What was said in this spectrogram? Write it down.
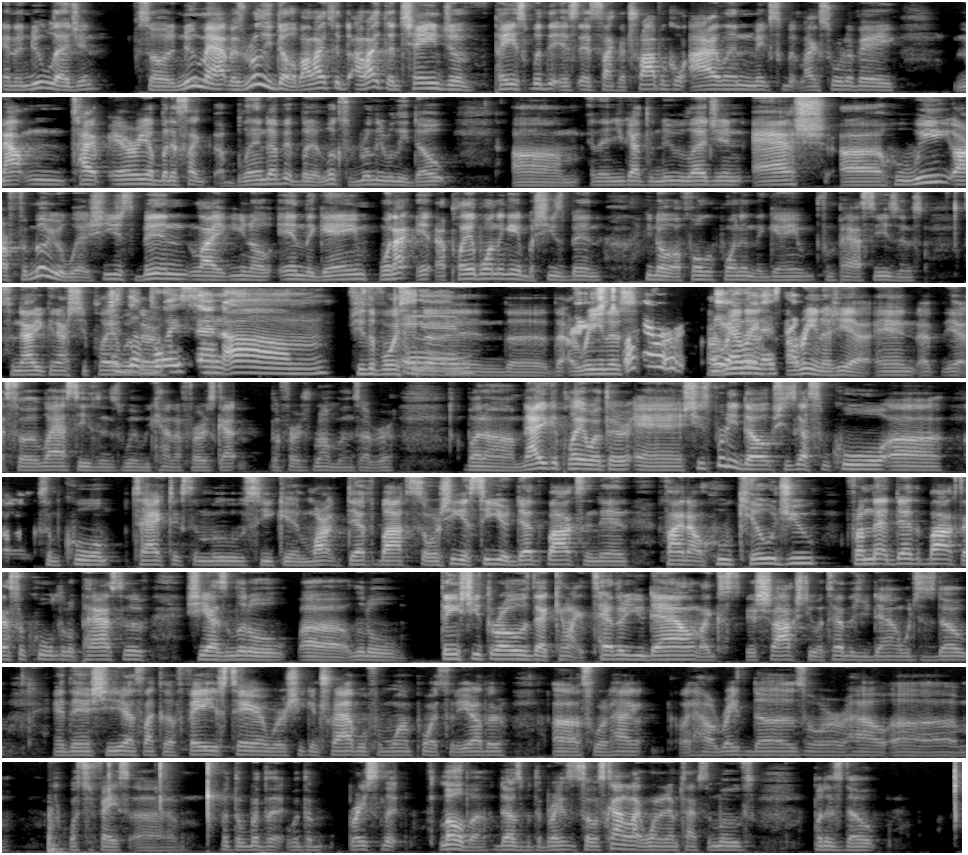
and a new legend. So the new map is really dope. I like the I like the change of pace with it. It's it's like a tropical island mixed with like sort of a mountain type area, but it's like a blend of it. But it looks really really dope. Um, and then you got the new legend Ash, uh, who we are familiar with. She's been like you know in the game. Well, not a playable in the game, but she's been you know a focal point in the game from past seasons. So now you can actually play She's with the her. voice and um. She's the voice in the in the the arenas I can't yeah, arenas, arenas. arenas, yeah, and uh, yeah. So last season's when we kind of first got the first rumblings of her, but um, now you can play with her, and she's pretty dope. She's got some cool, uh, some cool tactics and moves. So you can mark death box, or she can see your death box and then find out who killed you from that death box. That's a cool little passive. She has a little, uh, little thing she throws that can like tether you down, like it shocks you and tethers you down, which is dope. And then she has like a phase tear where she can travel from one point to the other, uh, sort of how like how Wraith does, or how um, what's her face, uh, with the with the with the bracelet Loba does with the bracelet. So it's kind of like one of them types of moves, but it's dope.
